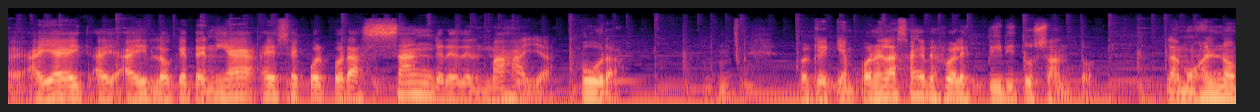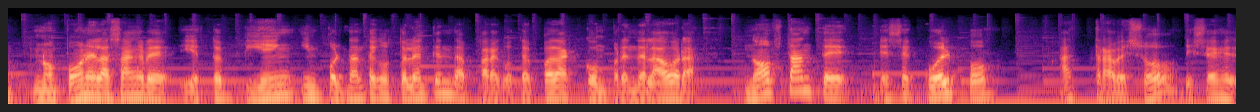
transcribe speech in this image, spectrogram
Eh, ahí hay, hay, lo que tenía ese cuerpo era sangre del más allá, pura. Porque quien pone la sangre fue el Espíritu Santo. La mujer no, no pone la sangre y esto es bien importante que usted lo entienda para que usted pueda comprender ahora. No obstante, ese cuerpo atravesó, dice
